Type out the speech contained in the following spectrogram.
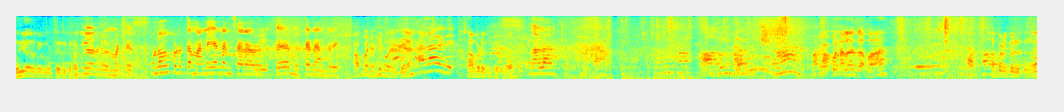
முதியோர்கள் மட்டும் இருக்கிறாங்க. முதியோர்கள் மட்டும் இருக்கு உணவு கொடுத்த மல்லிகண்டன் சார் அவர்களுக்கு மிக்க நன்றி. சாப்பாடு எப்படி போயிருக்கு? சாப்பாடு எப்படி இருக்கு? நல்லா இருக்கு சாப்பாடு நல்லா இருக்காப்பா? எப்படி இருக்குங்க?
